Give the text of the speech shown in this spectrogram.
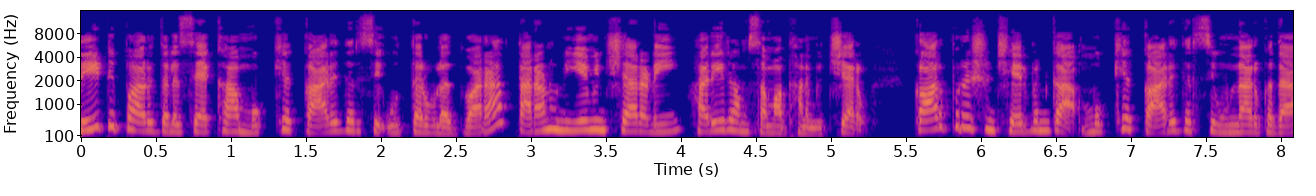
నీటిపారుదల శాఖ ముఖ్య కార్యదర్శి ఉత్తర్వుల ద్వారా తనను నియమించారని హరిరాం సమాధానమిచ్చారు. కార్పొరేషన్ చైర్మన్గా ముఖ్య కార్యదర్శి ఉన్నారు కదా.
